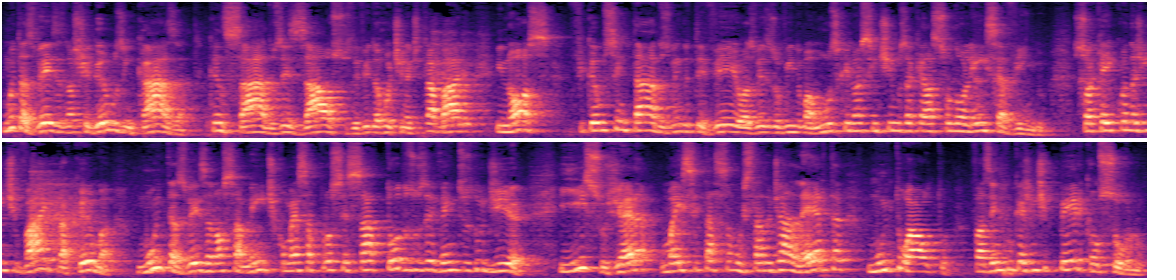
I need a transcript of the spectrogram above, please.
Muitas vezes nós chegamos em casa cansados, exaustos devido à rotina de trabalho e nós ficamos sentados vendo TV ou às vezes ouvindo uma música e nós sentimos aquela sonolência vindo. Só que aí quando a gente vai para a cama, muitas vezes a nossa mente começa a processar todos os eventos do dia. E isso gera uma excitação, um estado de alerta muito alto, fazendo com que a gente perca o sono.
